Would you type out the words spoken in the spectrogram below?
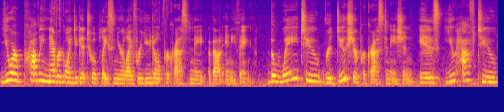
You are probably never going to get to a place in your life where you don't procrastinate about anything. The way to reduce your procrastination is you have to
